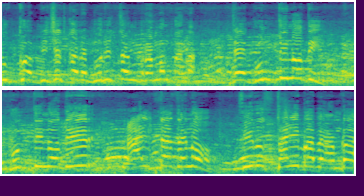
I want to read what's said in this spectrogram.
দুঃখ, বিশেষ করে বুড়িচং ব্রাহ্মণপাড়া, যে গুমতি নদী, গুমতি নদীর চিরস্থায়ীভাবে আমরা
